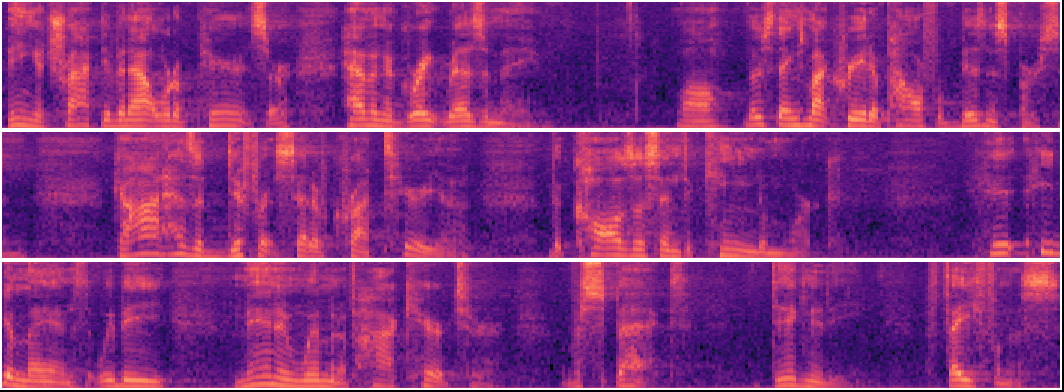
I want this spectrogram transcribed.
being attractive in outward appearance, or having a great resume. While those things might create a powerful business person, God has a different set of criteria that calls us into kingdom work. He, he demands that we be men and women of high character, respect, dignity, faithfulness,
